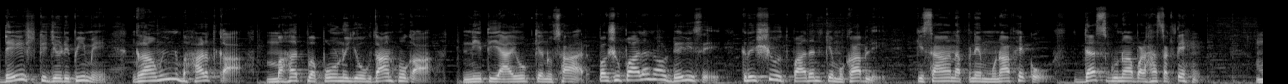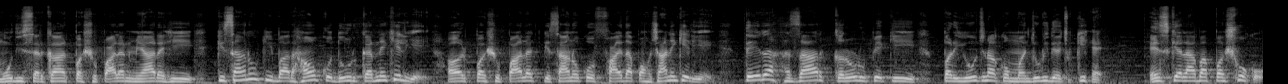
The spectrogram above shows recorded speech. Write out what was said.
देश की जीडीपी में ग्रामीण भारत का महत्वपूर्ण योगदान होगा। नीति आयोग के अनुसार पशुपालन और डेयरी से कृषि उत्पादन के मुकाबले किसान अपने मुनाफे को 10 गुना बढ़ा सकते हैं। मोदी सरकार पशुपालन में आ रही किसानों की बाधाओं को दूर करने के लिए और पशुपालक किसानों को फ़ायदा पहुँचाने के लिए तेरह हज़ार करोड़ रुपए की परियोजना को मंजूरी दे चुकी है। इसके अलावा पशुओं को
